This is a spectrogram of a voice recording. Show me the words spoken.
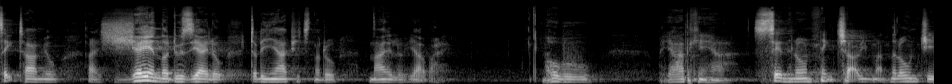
စိတ်ထားမျိုးအဲရဲရင်တော့ဒုစရိုက်လို့တတရားဖြစ်ကျွန်တော်တို့နားလည်လို့ရပါတယ်မဟုတ်ဘူးဘုရားသခင်ဟာစိတ်နှလုံးနှိမ်ချပြီးမှနှလုံးကြေ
